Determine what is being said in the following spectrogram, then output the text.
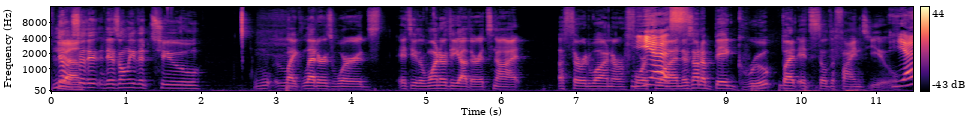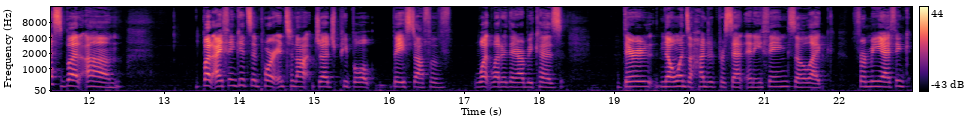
No, Yeah. so there, there's only the two like letters, words. It's either one or the other. It's not a third one or a fourth Yes. one. There's not a big group, but it still defines you. Yes, but um but I think it's important to not judge people based off of what letter they are because there no one's 100% anything. So like for me, I think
